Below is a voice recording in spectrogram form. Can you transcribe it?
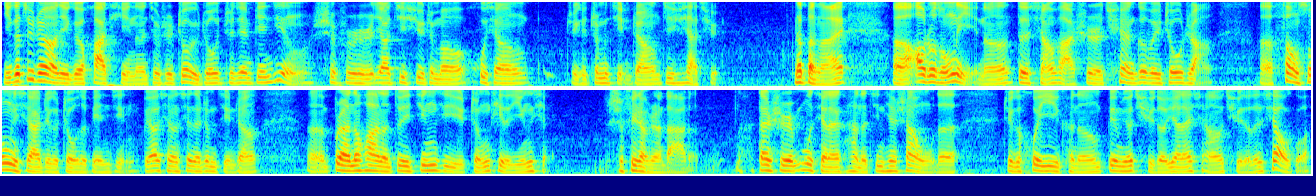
一个最重要的一个话题呢，就是州与州之间边境是不是要继续这么互相这个这么紧张继续下去？那本来，呃，澳洲总理呢的想法是劝各位州长，呃，放松一下这个州的边境，不要像现在这么紧张。呃，不然的话呢，对经济整体的影响是非常非常大的。但是目前来看呢，今天上午的这个会议可能并没有取得原来想要取得的效果。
